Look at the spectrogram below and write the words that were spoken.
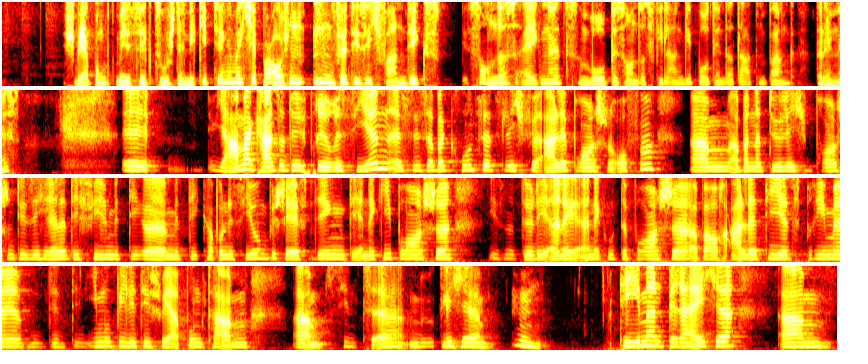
schwerpunktmäßig zuständig. Gibt es irgendwelche Branchen, für die sich Fundix besonders eignet, wo besonders viel Angebot in der Datenbank drin ist? Äh, ja, man kann es natürlich priorisieren. Es ist aber grundsätzlich für alle Branchen offen. Ähm, aber natürlich Branchen, die sich relativ viel mit, die, mit Dekarbonisierung beschäftigen. Die Energiebranche ist natürlich eine, eine gute Branche, aber auch alle, die jetzt primär den, E-Mobility-Schwerpunkt haben, ähm, sind äh, mögliche Themenbereiche. Ähm,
